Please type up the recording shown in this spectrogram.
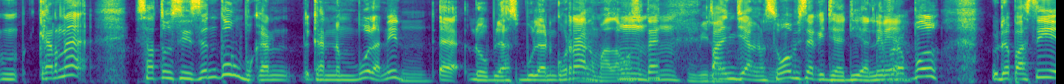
m- karena satu season tuh bukan bukan 6 bulan ini eh, 12 bulan kurang malah maksudnya Sembilan. panjang semua bisa kejadian. Liverpool udah pasti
